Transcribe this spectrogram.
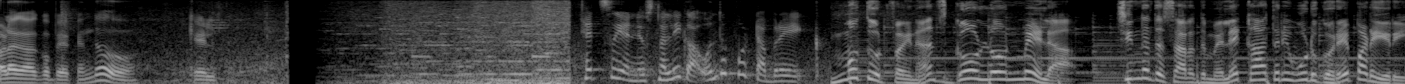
ಒಳಗಾಗಬೇಕೆಂದು ಕೇಳ್ತೇನೆ ಹೆಚ್ಸಿಎನ್ ನ್ಯೂಸ್ನಲ್ಲೀಗ ಒಂದು ಪುಟ್ಟ break. Muthoot finance gold loan ಮೇಳ. ಚಿನ್ನದ ಸಾಲದ ಮೇಲೆ ಖಾತರಿ ಉಡುಗೊರೆ ಪಡೆಯಿರಿ.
